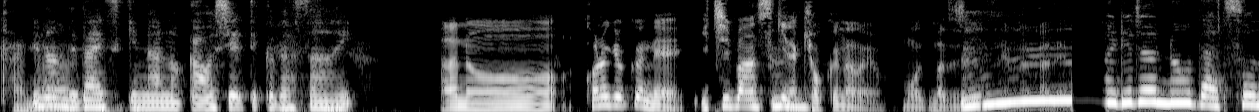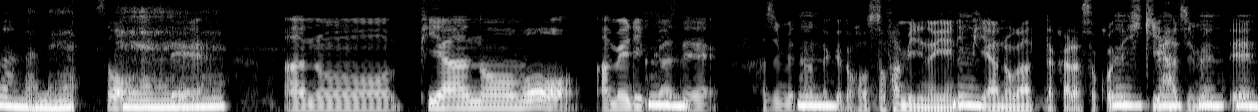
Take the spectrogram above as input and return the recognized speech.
かえなんでな。大好きなのか教えてください。あのーこの曲ね、一番好きな曲なのよ。もう、まず人生の中で。I didn't know that. そうなんだね。そうへでーあのーピアノをアメリカで始めたんだけど、ホストファミリーの家にピアノがあったからそこで弾き始めて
